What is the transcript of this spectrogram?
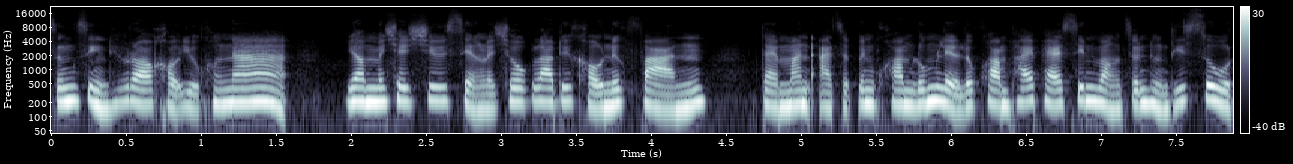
ซึ่งสิ่งที่รอเขาอยู่ข้างหน้า ย่อมไม่ใช่ชื่อเสียงและโชคลาภที่เขานึกฝัน แต่มันอาจจะเป็นความล้มเหลวและความพ่ายแพ้สิ้นหวังจนถึงที่สุด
